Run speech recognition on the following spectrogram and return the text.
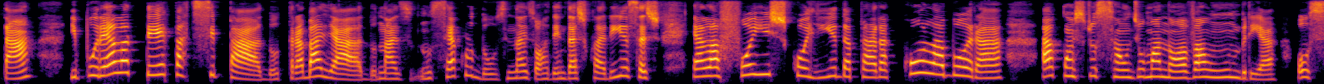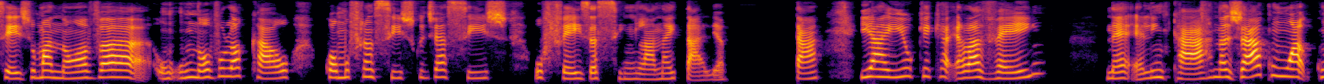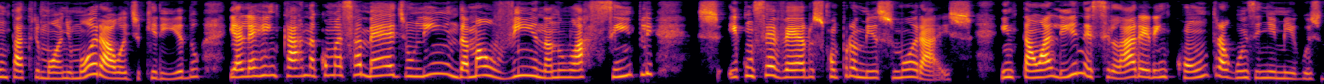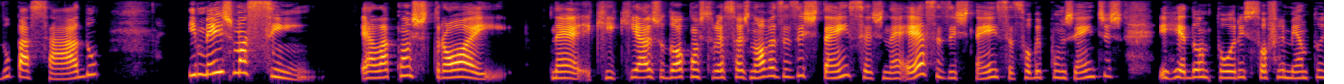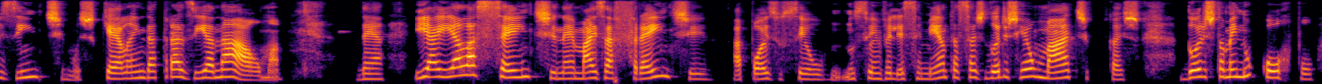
tá? E por ela ter participado, trabalhado nas, no século XII nas Ordens das Clarissas, ela foi escolhida para colaborar à construção de uma nova Úmbria, ou seja, uma nova, um, um novo local, como Francisco de Assis o fez assim lá na Itália. Tá? E aí o que, que ela vem né? Ela encarna já com, a, com patrimônio moral adquirido e ela reencarna como essa médium linda, malvina, num lar simples e com severos compromissos morais. Então, ali nesse lar, ele encontra alguns inimigos do passado e, mesmo assim, ela constrói né, que, que ajudou a construir essas novas existências, né, essa existência sob pungentes e redentores sofrimentos íntimos que ela ainda trazia na alma, né? E aí ela sente, né, mais à frente, após o seu no seu envelhecimento, essas dores reumáticas, dores também no corpo,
